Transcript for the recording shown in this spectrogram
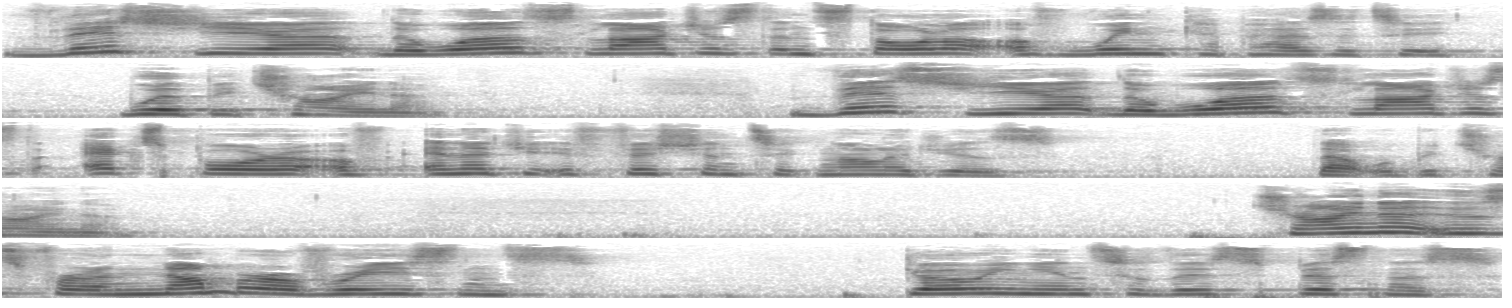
This year, the world's largest installer of wind capacity will be China. This year, the world's largest exporter of energy efficient technologies, that will be China. China is, for a number of reasons, going into this business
